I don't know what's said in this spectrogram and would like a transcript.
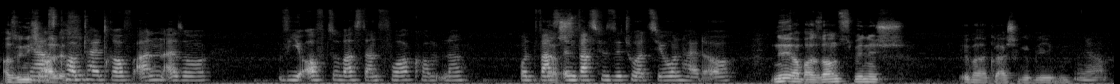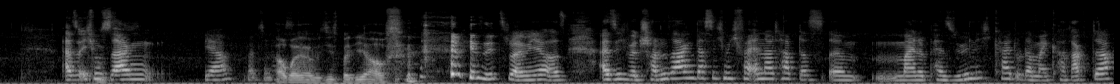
Also nicht ja, alles. es kommt halt drauf an, also wie oft sowas dann vorkommt, ne? Und was Das- in was für Situationen halt auch. Nee, aber sonst bin ich immer der gleiche geblieben. Ja. Also ich muss sagen, ja, Aber ja, wie sieht es bei dir aus? Wie sieht's bei mir aus? Also ich würde schon sagen, dass ich mich verändert habe, dass ähm, meine Persönlichkeit oder mein Charakter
